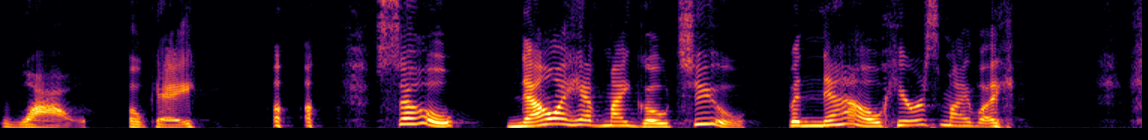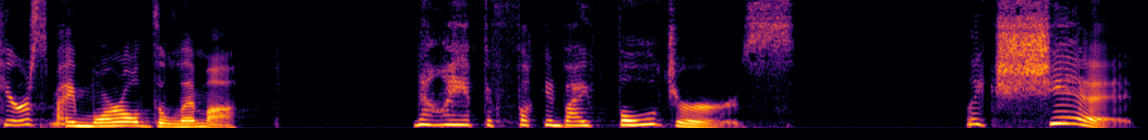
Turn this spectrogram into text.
wow, okay. so now I have my go-to. But now here's my like here's my moral dilemma. Now I have to fucking buy Folgers. Like shit.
